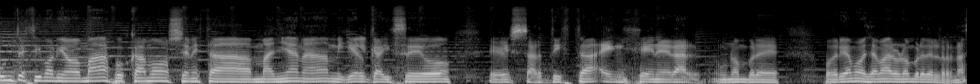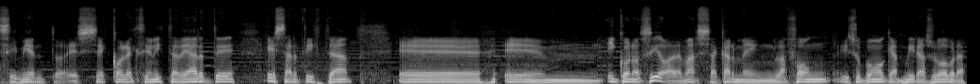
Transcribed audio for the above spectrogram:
Un testimonio más buscamos en esta mañana. Miguel Caiceo es artista en general, un hombre, podríamos llamar un hombre del Renacimiento. Es, coleccionista de arte, es artista eh, em, y conoció además a Carmen Lafón y supongo que admira su obra.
